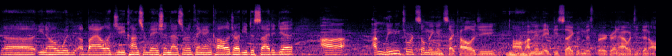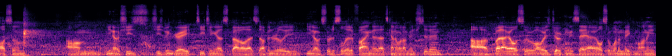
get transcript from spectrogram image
uh, you know, with a biology, conservation, that sort of thing in college, or have you decided yet? Uh, I'm leaning towards something in psychology. Um, I'm in AP Psych with Miss Burke right now, which has been awesome. Um, you know, she's she's been great teaching us about all that stuff and really, you know, sort of solidifying that that's kind of what I'm interested in. Uh, but I also always jokingly say I also want to make money.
